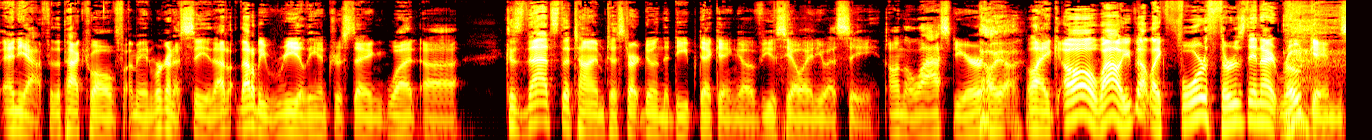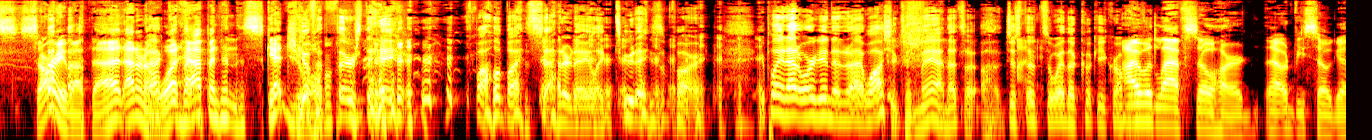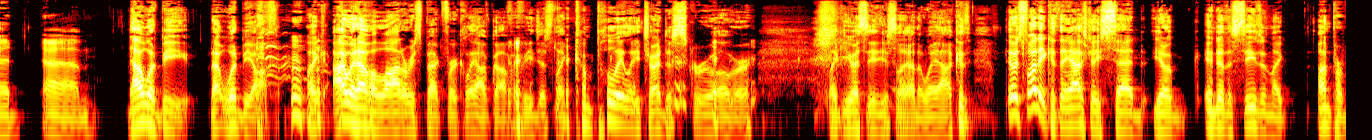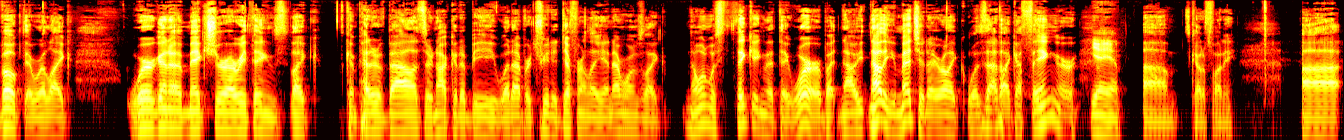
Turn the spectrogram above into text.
and yeah, for the Pac-12, I mean, we're going to see that. That'll be really interesting. What uh, because that's the time to start doing the deep dicking of UCLA and USC on the last year. Oh yeah. Like, oh wow, you've got like four Thursday night road games. Sorry about that. I don't know Back what happened in the You have a schedule. Thursday followed by a Saturday, like two days apart. You're playing at Oregon and at Washington. Man, that's a uh, just that's the way the cookie crumbles. I would laugh so hard. That would be so good. Um, That would be that would be awesome. like I would have a lot of respect for Kliavkoff if he just like completely tried to screw over like USC UCLA on the way out. Because it was funny because they actually said you know into the season like unprovoked they were like we're gonna make sure everything's like competitive balance. They're not going to be whatever treated differently. And everyone's like, no one was thinking that they were, but now now that you mentioned it, you're like, was that like a thing or? yeah, yeah. Um, it's kind of funny. Uh,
